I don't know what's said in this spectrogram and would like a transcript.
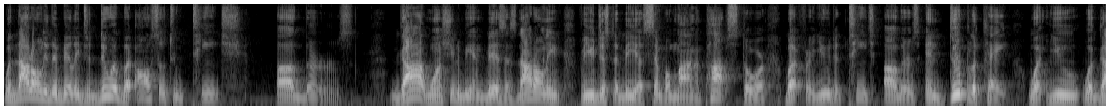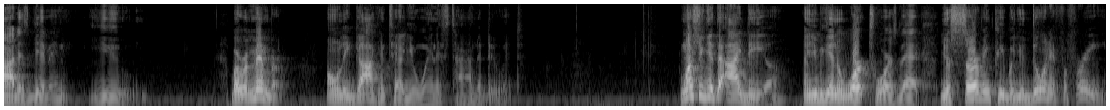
with not only the ability to do it, but also to teach others. God wants you to be in business, not only for you just to be a simple mom and pop store, but for you to teach others and duplicate what you, what God has given you. But remember, only God can tell you when it's time to do it. Once you get the idea and you begin to work towards that, you're serving people, you're doing it for free.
